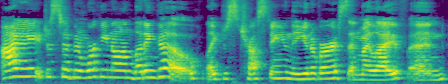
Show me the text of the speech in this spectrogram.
I just have been working on letting go, like just trusting the universe and my life and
